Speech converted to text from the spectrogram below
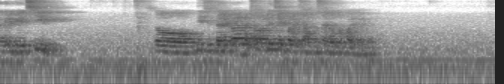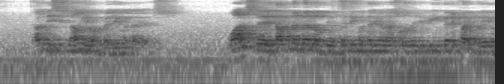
Aggregate C. So this is the requirements, or let's say for example 0 to 5 mm. And this is now your. Once the top level of your building material has already been verified by your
